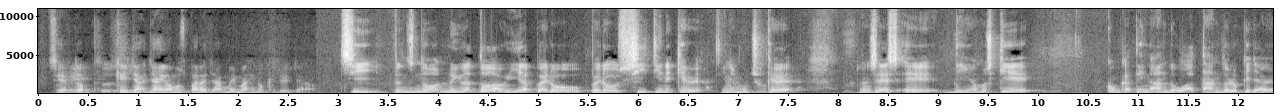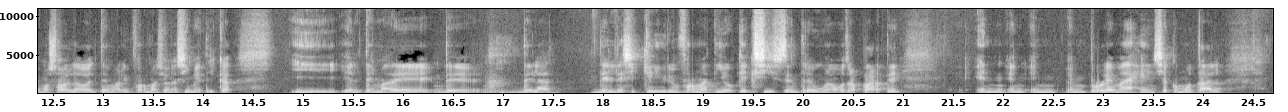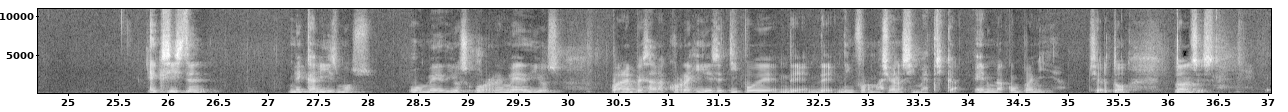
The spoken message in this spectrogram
¿Cierto? Okay, que ya, ya íbamos para allá, me imagino que yo ya... Sí, pues no, no iba todavía, pero, pero sí tiene que ver, tiene mucho que ver. Entonces, eh, digamos que concatenando o atando lo que ya habíamos hablado del tema de la información asimétrica y, el tema de, de, la, del desequilibrio informativo que existe entre una u otra parte en, un problema de agencia como tal, existen mecanismos o medios o remedios para empezar a corregir ese tipo de, información asimétrica en una compañía, ¿cierto? Entonces,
